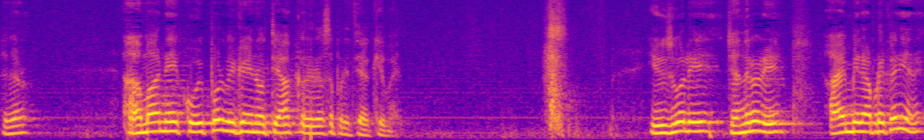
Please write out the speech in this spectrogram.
સમજાણું? આમાંને કોઈ પણ વિગયનો ત્યાગ કરે રસ પરિત્યાગ કહેવાય. યુઝવલી જનરલી આયમીર આપણે કરીએ ને,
